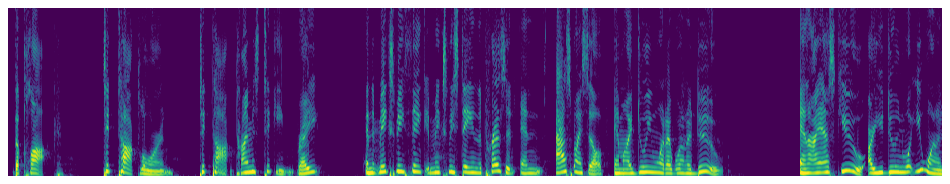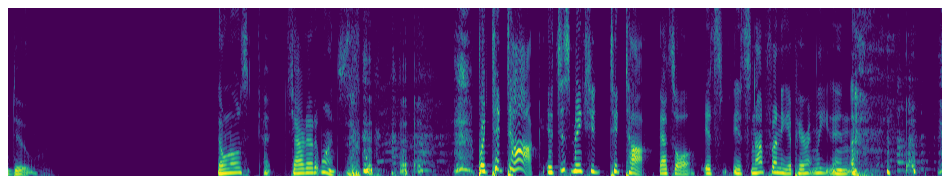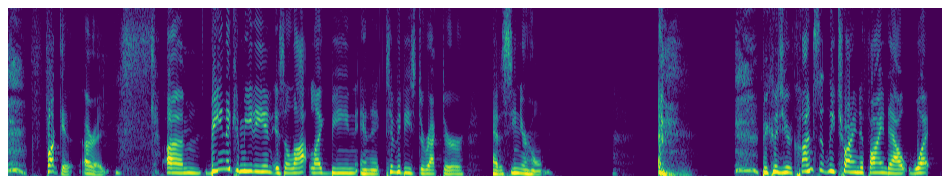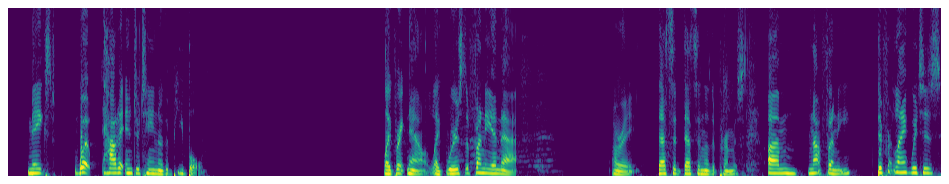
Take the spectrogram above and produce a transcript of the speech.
the clock. Tick tock, Lauren. Tick tock. Time is ticking, right? And it makes me think. It makes me stay in the present and ask myself, Am I doing what I want to do? And I ask you, Are you doing what you want to do? Don't all uh, shout out at once. but TikTok, it just makes you TikTok. That's all. It's it's not funny apparently, and fuck it. All right. Um, being a comedian is a lot like being an activities director at a senior home. because you're constantly trying to find out what makes what how to entertain other people. Like right now, like where's the funny in that? All right, that's a, that's another premise. Um, not funny. Different languages,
